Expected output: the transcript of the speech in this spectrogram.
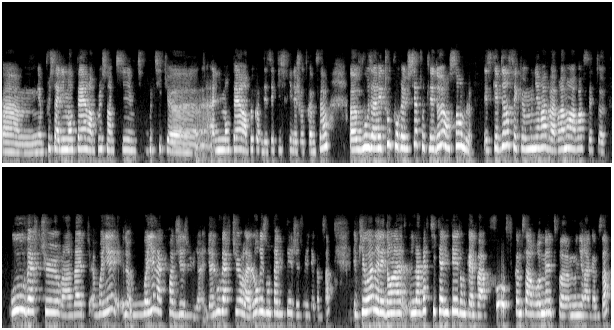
Euh, plus alimentaire, un plus un petit, une petite boutique euh, alimentaire, un peu comme des épiceries, des choses comme ça. Euh, vous avez tout pour réussir toutes les deux ensemble. Et ce qui est bien, c'est que Mounira va vraiment avoir cette ouverture. hein, va être- vous voyez, vous voyez la croix de Jésus. Il y a- l'ouverture, la l'horizontalité. Jésus était comme ça. Et puis Owen, elle est dans la, la verticalité, donc elle va fouf comme ça remettre euh, Mounira comme ça.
